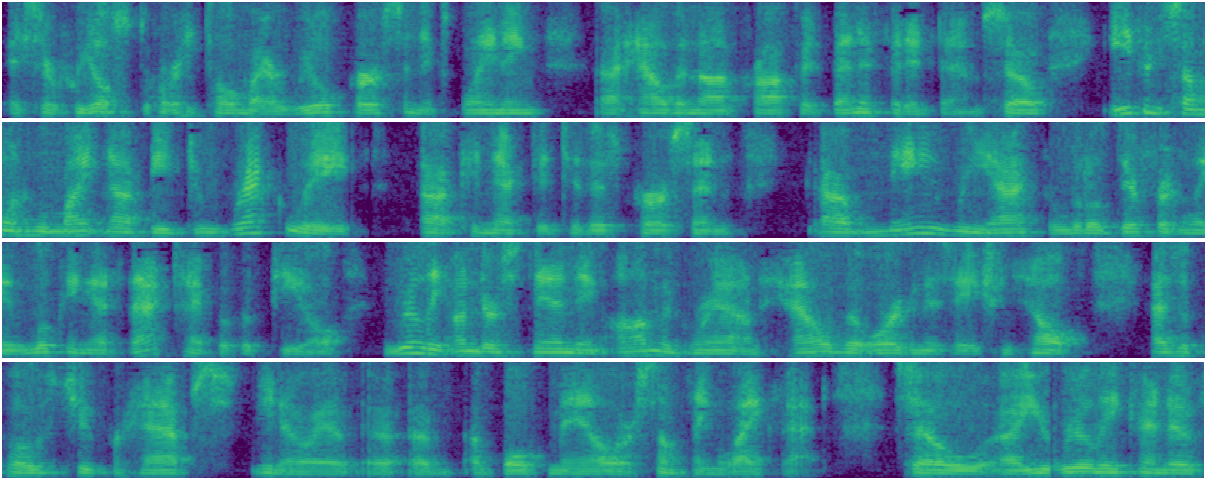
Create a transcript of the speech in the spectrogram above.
it's a real story told by a real person explaining uh, how the nonprofit benefited them. So even someone who might not be directly uh, connected to this person uh, may react a little differently looking at that type of appeal, really understanding on the ground how the organization helped as opposed to perhaps you know a, a, a bulk mail or something like that. So uh, you really kind of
